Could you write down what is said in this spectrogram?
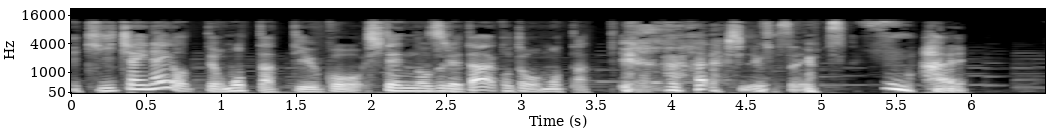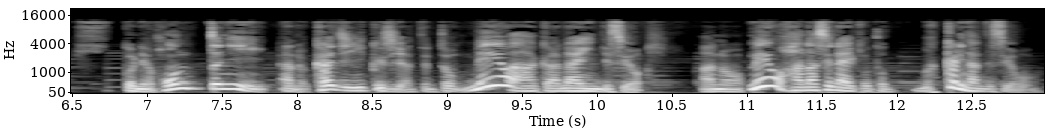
聞いちゃいなよって思ったっていう、こう、視点のずれたことを思ったっていう 話でございます。はい。これね、本当に、あの、家事育児やってると、目は開かないんですよ。あの、目を離せないことばっかりなんですよ。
